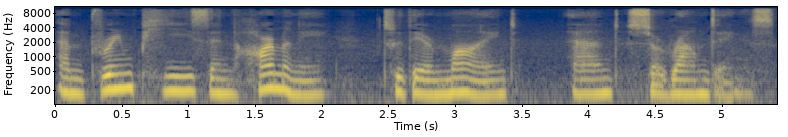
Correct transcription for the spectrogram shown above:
and bring peace and harmony to their mind and surroundings.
